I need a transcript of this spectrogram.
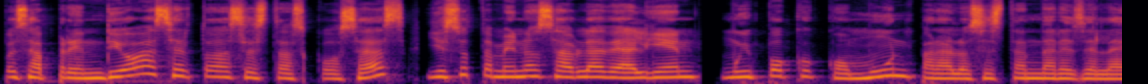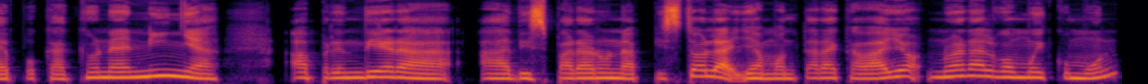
pues aprendió a hacer todas estas cosas y eso también nos habla de alguien muy poco común para los estándares de la época, que una niña aprendiera a disparar una pistola y a montar a caballo no era algo muy común,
